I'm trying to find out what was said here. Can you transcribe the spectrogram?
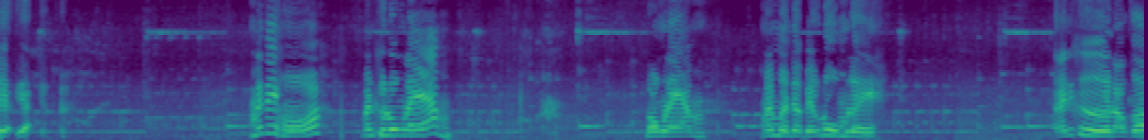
อย่าอย่าไม่ได้หอ มันคือโรงแรม โรงแรม มันเหมือนเดอะเบครูมเลย อันนี้คือเราก็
